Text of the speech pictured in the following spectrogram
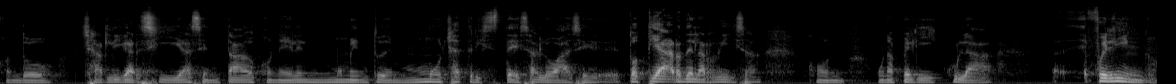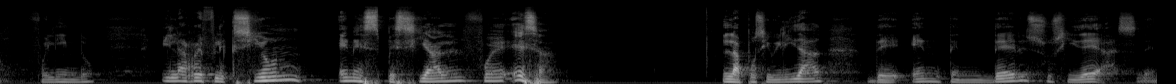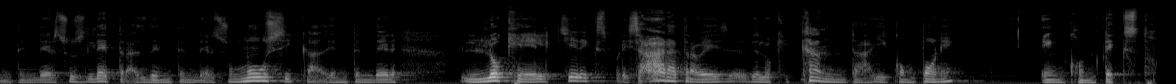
cuando Charlie García, sentado con él en un momento de mucha tristeza, lo hace totear de la risa con una película. Eh, fue lindo, fue lindo. Y la reflexión en especial fue esa, la posibilidad de entender sus ideas, de entender sus letras, de entender su música, de entender lo que él quiere expresar a través de lo que canta y compone en contexto,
